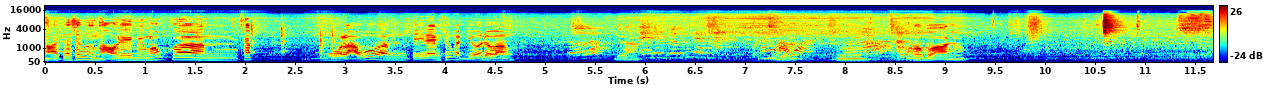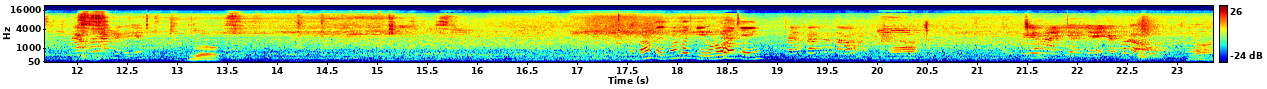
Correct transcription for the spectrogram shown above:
Ngồi cho số điện thoại đi mai mốt có um, khách mua lẩu um, chị đem xuống gạch giữa được không? Được. Dạ. mà Ăn lẩu à? ừ. có bò nữa. Nào có ăn này đi rồi Bán từ sáng tới chiều luôn hả chị? sáng sáng sáng tối Dạ. khuya hai giờ dậy là có đồ. Rồi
